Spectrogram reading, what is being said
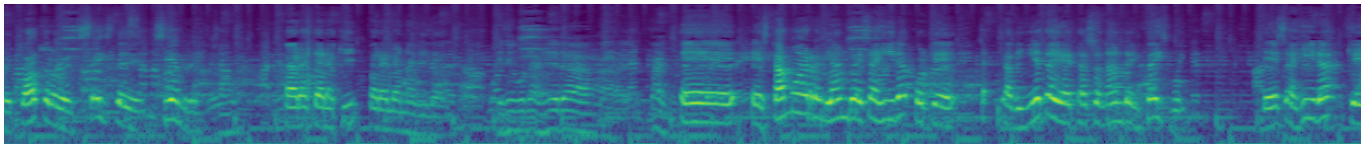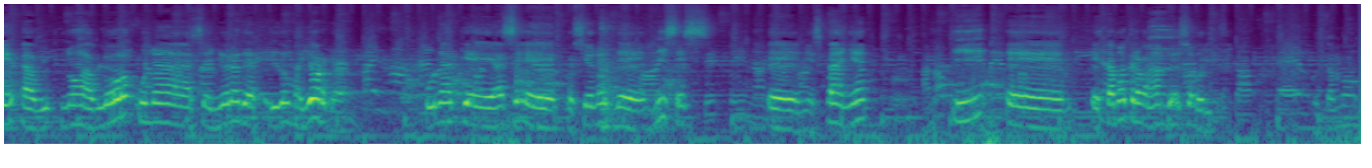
el 4 o el 6 de diciembre para estar aquí para la Navidad. Tienen una gira a España. Eh, estamos arreglando esa gira porque la viñeta ya está sonando en Facebook de esa gira que nos habló una señora de apellido Mayorga, una que hace cuestiones de mises eh, en España y eh, estamos trabajando eso ahorita. Estamos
